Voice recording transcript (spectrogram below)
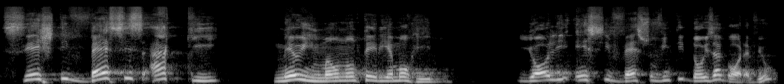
se estivesses aqui, meu irmão não teria morrido. E olhe esse verso 22 agora, viu?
